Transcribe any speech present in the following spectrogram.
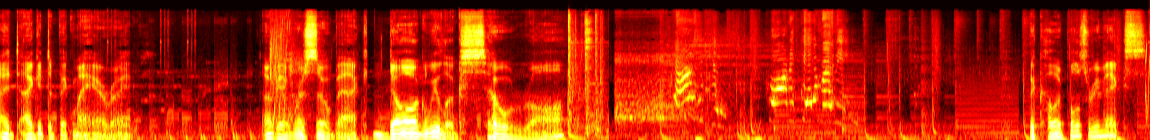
I, I get to pick my hair right. Okay, we're so back. Dog, we look so raw. The Color Pulse remix?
